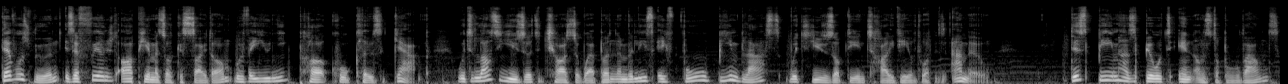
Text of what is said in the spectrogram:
Devil's Ruin is a 300 RPM exotic sidearm with a unique perk called Close the Gap, which allows the user to charge the weapon and release a full beam blast which uses up the entirety of the weapon's ammo. This beam has built-in unstoppable rounds,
